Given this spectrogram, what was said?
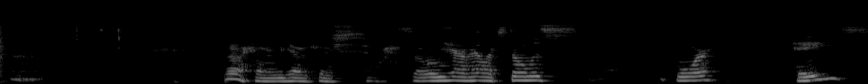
Uh, oh, we haven't finished. So we have Alex Thomas, uh, Gore, Hayes.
